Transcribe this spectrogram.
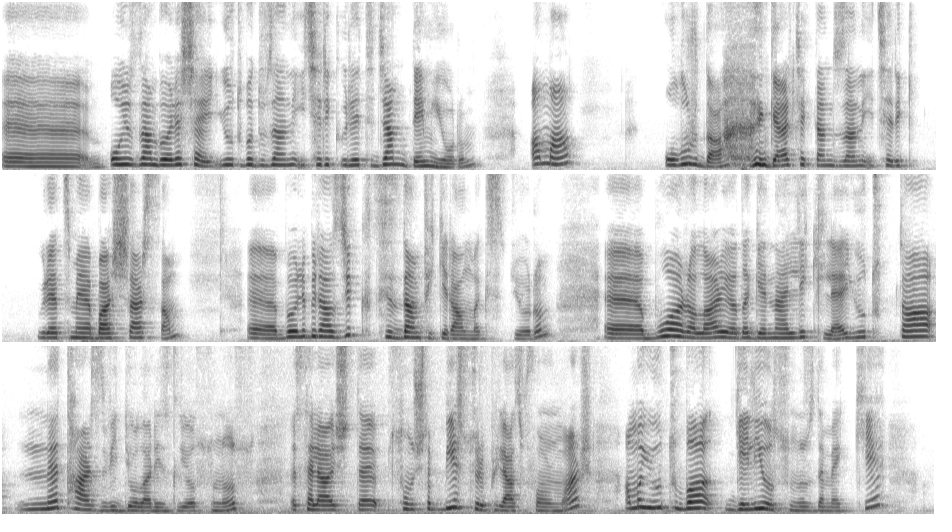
E, o yüzden böyle şey YouTube'a düzenli içerik üreteceğim demiyorum. Ama olur da gerçekten düzenli içerik üretmeye başlarsam e, böyle birazcık sizden fikir almak istiyorum. E, bu aralar ya da genellikle YouTube'da ne tarz videolar izliyorsunuz? Mesela işte sonuçta bir sürü platform var ama YouTube'a geliyorsunuz demek ki.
